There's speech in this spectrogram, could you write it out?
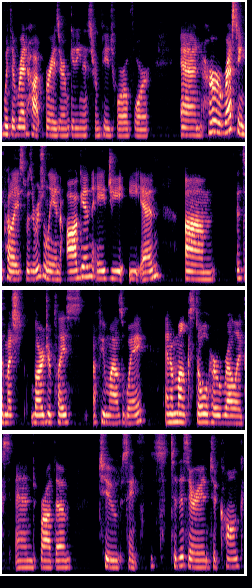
with a red hot brazier. I'm getting this from page 404 and her resting place was originally in Agen, A G E N. Um, it's a much larger place a few miles away, and a monk stole her relics and brought them to Saint to this area and to Conques.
